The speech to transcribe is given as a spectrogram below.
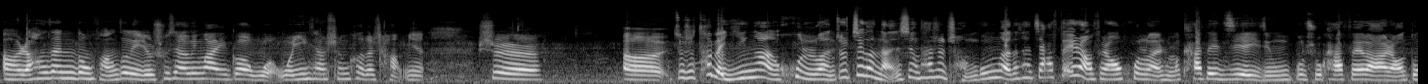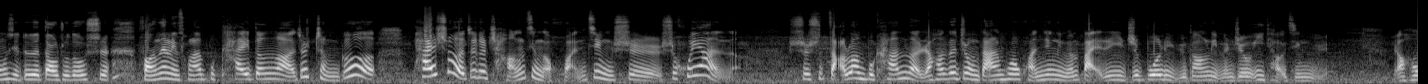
啊，然后在那栋房子里就出现了另外一个我我印象深刻的场面，是。呃，就是特别阴暗混乱。就这个男性他是成功的，但他家非常非常混乱，什么咖啡机已经不出咖啡了，然后东西堆的到处都是，房间里从来不开灯啊，就整个拍摄这个场景的环境是是灰暗的，是是杂乱不堪的。然后在这种杂乱不堪环境里面摆着一只玻璃鱼缸，里面只有一条金鱼，然后。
